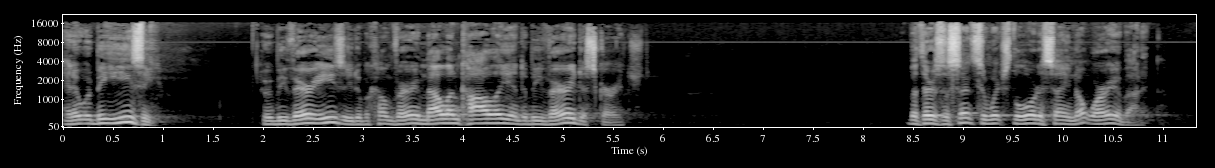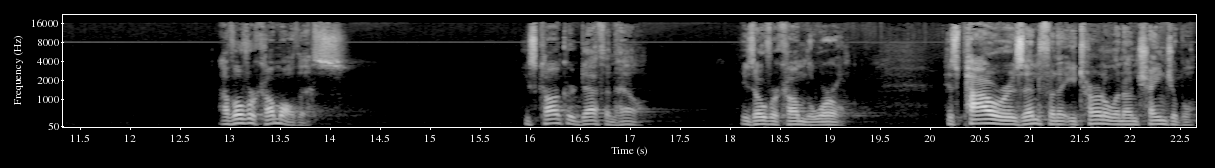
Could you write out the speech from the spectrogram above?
And it would be easy. It would be very easy to become very melancholy and to be very discouraged. But there's a sense in which the Lord is saying, Don't worry about it. I've overcome all this. He's conquered death and hell, He's overcome the world. His power is infinite, eternal, and unchangeable.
